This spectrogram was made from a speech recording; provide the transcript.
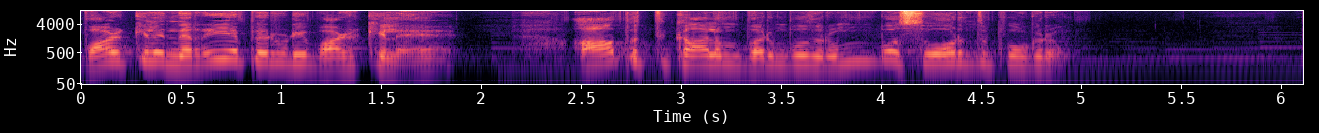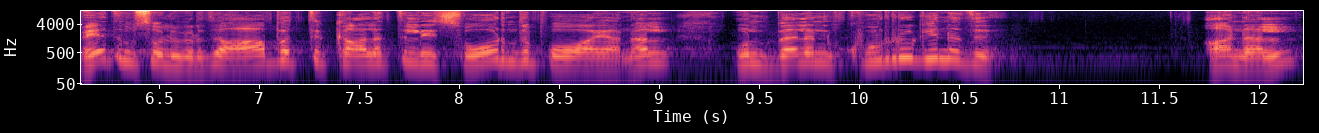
வாழ்க்கையில் நிறைய பேருடைய வாழ்க்கையில் ஆபத்து காலம் வரும்போது ரொம்ப சோர்ந்து போகிறோம். வேதம் சொல்லுகிறது ஆபத்து காலத்தில் நீ சோர்ந்து போவாயானால் உன் பலன் குறுகினது. ஆனால்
